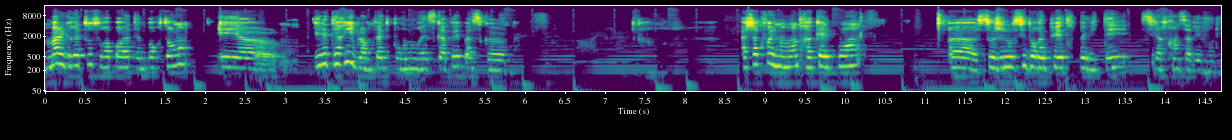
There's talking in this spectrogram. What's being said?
malgré tout, ce rapport est important et euh, il est terrible en fait pour nous rescaper parce que à chaque fois, il nous montre à quel point euh, ce génocide aurait pu être évité si la France avait voulu.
